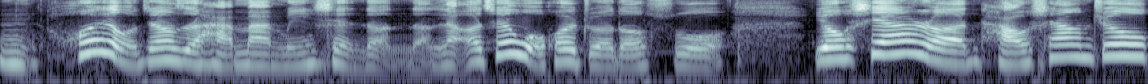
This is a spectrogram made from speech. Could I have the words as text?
嗯，会有这样子还蛮明显的能量，而且我会觉得说，有些人好像就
